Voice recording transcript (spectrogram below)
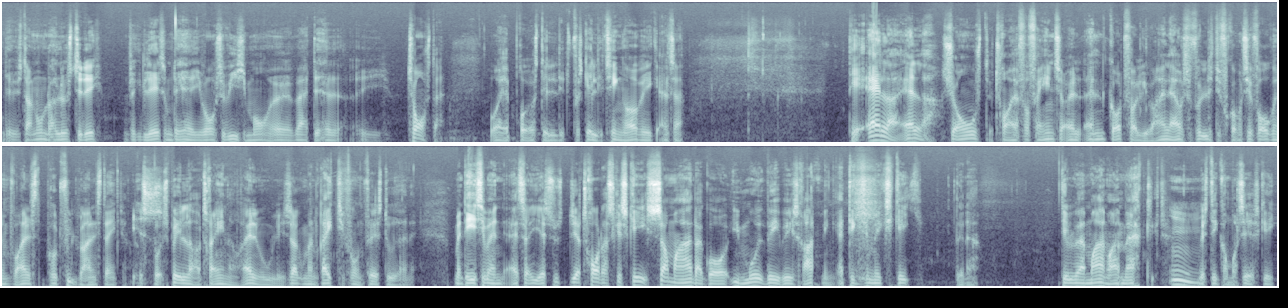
hvis der er nogen, der har lyst til det, så kan de læse om det her i vores avis i morgen, øh, hvad det hedder, i torsdag, hvor jeg prøver at stille lidt forskellige ting op. Ikke? Altså, det aller, aller sjoveste, tror jeg, for fans og alle godt folk i Vejle, er jo selvfølgelig, at det kommer til at foregå på, Vejle, på et fyldt Vejle stadion. Yes. På spillere og træner og alt muligt. Så kan man rigtig få en fest ud af det. Men det er simpelthen, altså, jeg, synes, jeg tror, der skal ske så meget, der går imod VB's retning, at det kan simpelthen ikke ske, det der. Det vil være meget, meget mærkeligt, mm. hvis det kommer til at ske.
